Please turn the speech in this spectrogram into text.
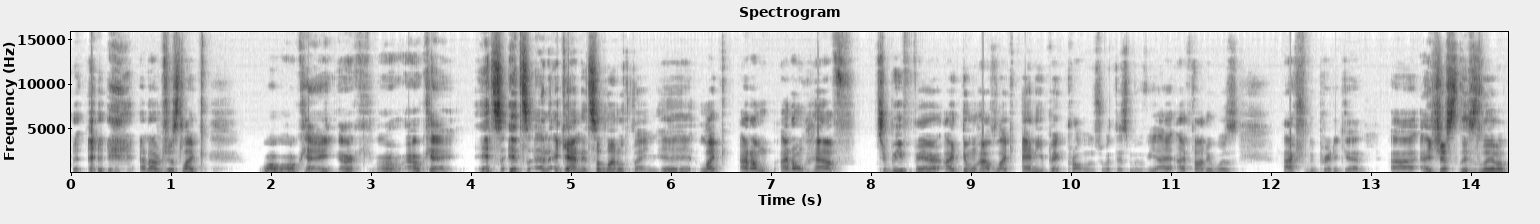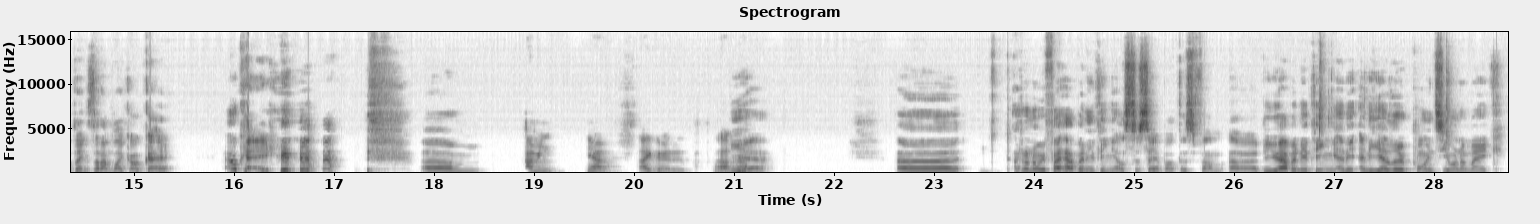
and I'm just like, "Whoa, okay. Okay. oh, okay." It's it's and again, it's a little thing. It, it, like I don't I don't have to be fair, I don't have like any big problems with this movie. I I thought it was actually pretty good. Uh it's just these little things that I'm like, "Okay. Okay." um I mean, yeah, I get it. Uh, yeah. Uh, I don't know if I have anything else to say about this film. Uh, do you have anything, any any other points you want to make?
